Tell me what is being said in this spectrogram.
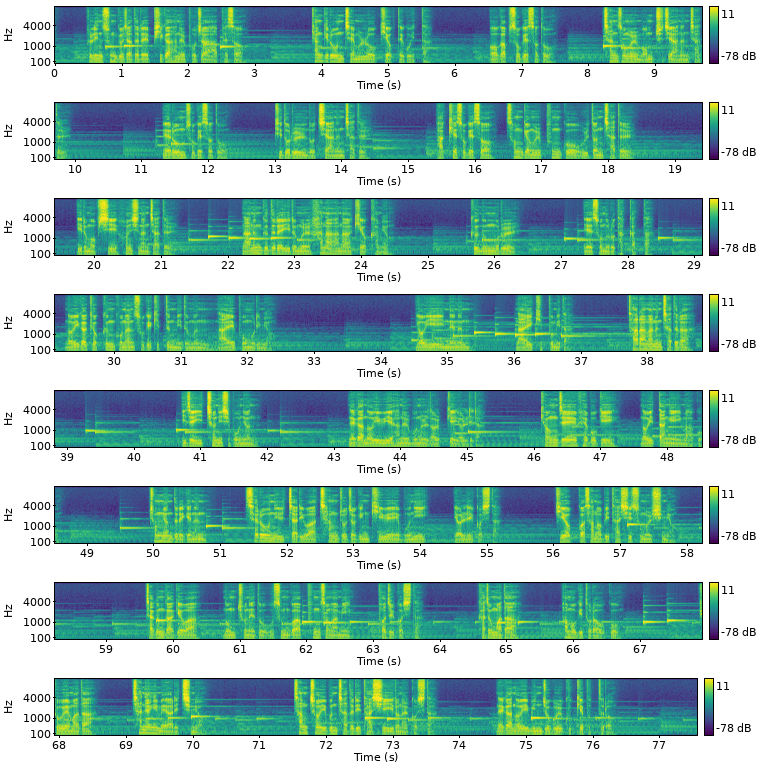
흘린 순교자들의 피가 하늘 보좌 앞에서 향기로운 제물로 기억되고 있다. 억압 속에서도 찬송을 멈추지 않은 자들, 외로움 속에서도 기도를 놓지 않은 자들, 박해 속에서 성경을 품고 울던 자들, 이름 없이 헌신한 자들, 나는 그들의 이름을 하나하나 기억하며 그 눈물을 내 손으로 닦았다. 너희가 겪은 고난 속에 깃든 믿음은 나의 보물이며 여의의 인내는 나의 기쁨이다. 사랑하는 자들아, 이제 2025년 내가 너희 위해 하늘 문을 넓게 열리라. 경제의 회복이 너희 땅에 임하고 청년들에게는 새로운 일자리와 창조적인 기회의 문이 열릴 것이다. 기업과 산업이 다시 숨을 쉬며 작은 가게와 농촌에도 웃음과 풍성함이 퍼질 것이다. 가정마다 화목이 돌아오고 교회마다 찬양이 메아리치며 상처 입은 자들이 다시 일어날 것이다. 내가 너희 민족을 굳게 붙들어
